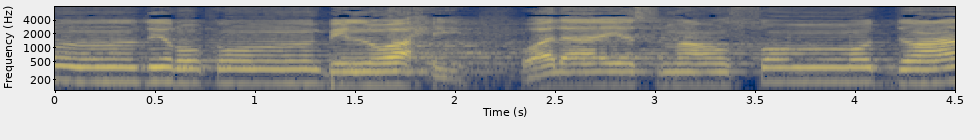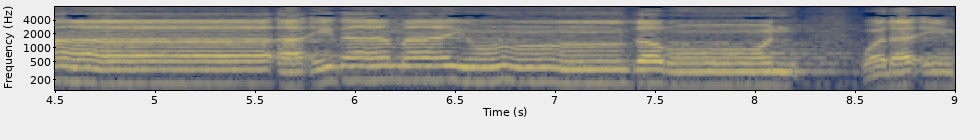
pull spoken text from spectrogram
أنذركم بالوحي ولا يسمع الصم الدعاء إذا ما ينذرون ولئن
